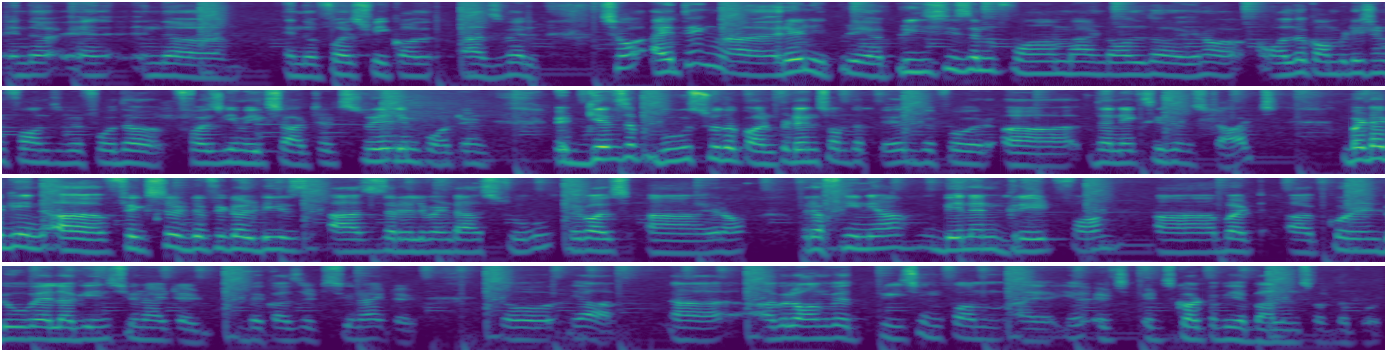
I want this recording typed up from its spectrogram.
in the in the in the first week al- as well. So I think uh, really pre- preseason form and all the you know all the competition forms before the first game week starts. It's really important. It gives a boost to the confidence of the players before uh, the next season starts. But again, uh, fixture difficulties as relevant as too because uh, you know Rafinha been in great form, uh, but uh, couldn't do well against United because it's United. So yeah, uh, along with preseason form, it's it's got to be a balance of the both.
